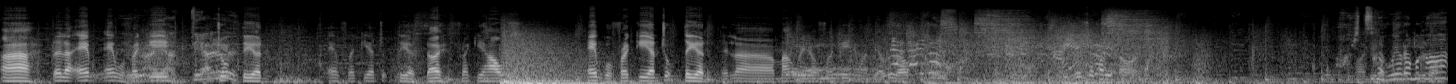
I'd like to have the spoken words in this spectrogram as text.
à đây là em em của Frankie ăn trộm tiền em của Frankie ăn trộm tiền đây Frankie House em của Frankie ăn trộm tiền thế là mang về cho Frankie nhưng mà đéo được tôi sẽ phát hiện rồi あいつが親玉か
